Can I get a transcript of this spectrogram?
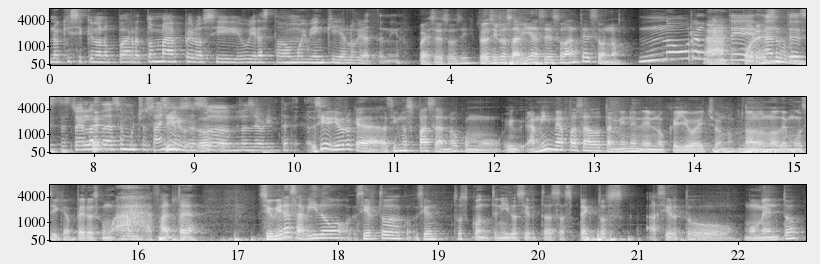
no quise que no lo pueda retomar, pero sí hubiera estado muy bien que ya lo hubiera tenido. Pues eso sí. ¿Pero sí lo sabías eso antes o no? No, realmente Ah, eso. antes, te estoy hablando de hace muchos Sí, años, eso no es de ahorita. Sí, yo creo que así nos pasa, ¿no? Como a mí me ha pasado también en, en lo que yo he hecho, ¿no? No, no de música, pero es como, ah, falta... Si hubiera sabido cierto- ciertos contenidos, ciertos aspectos a cierto momento,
